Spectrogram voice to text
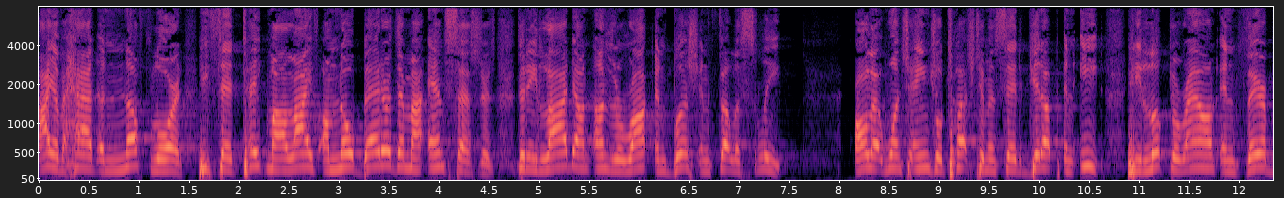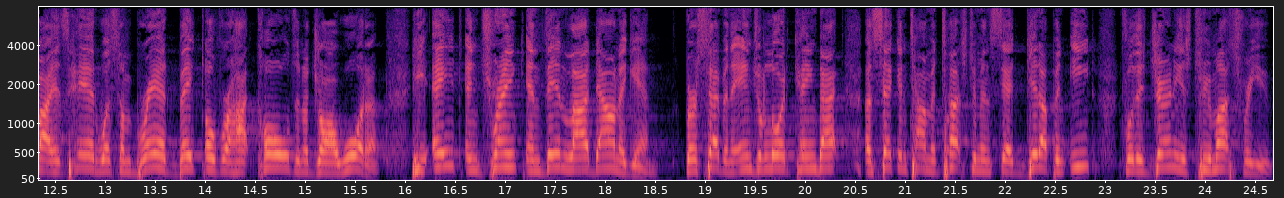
I have had enough, Lord. He said, take my life. I'm no better than my ancestors. Then he lied down under the rock and bush and fell asleep. All at once, angel touched him and said, Get up and eat. He looked around, and there by his head was some bread baked over hot coals and a jar of water. He ate and drank and then lied down again. Verse 7 The angel of the Lord came back a second time and touched him and said, Get up and eat, for this journey is too much for you.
